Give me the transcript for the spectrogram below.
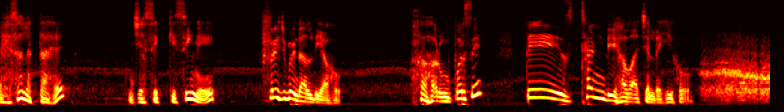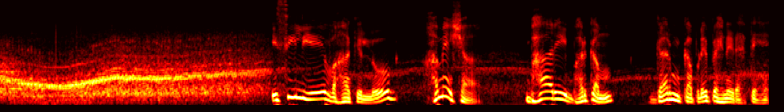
ऐसा लगता है जैसे किसी ने फ्रिज में डाल दिया हो, और ऊपर से तेज ठंडी हवा चल रही हो। इसीलिए वहाँ के लोग हमेशा भारी भरकम गर्म कपड़े पहने रहते हैं।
